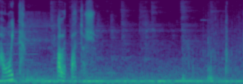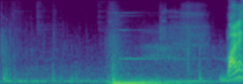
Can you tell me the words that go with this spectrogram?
Agüita. A los patos. Vale.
